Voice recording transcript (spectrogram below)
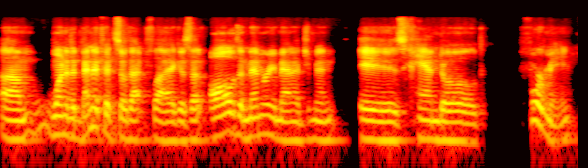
um, one of the benefits of that flag is that all of the memory management is handled for me.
